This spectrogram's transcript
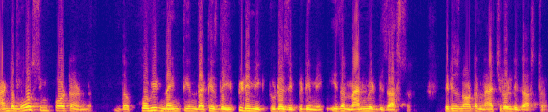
and the most important, the COVID-19, that is the epidemic, today's epidemic, is a man-made disaster. It is not a natural disaster.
